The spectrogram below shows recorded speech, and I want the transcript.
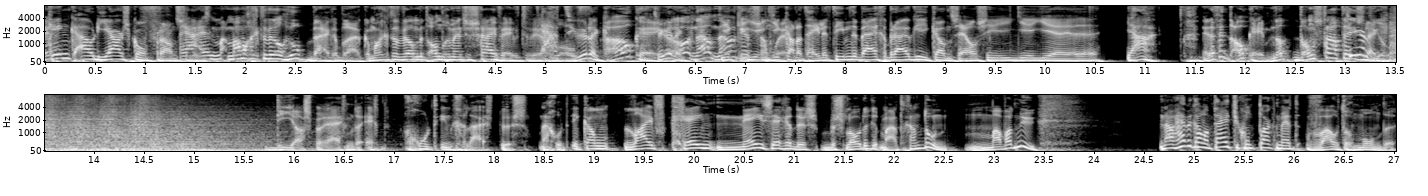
Kink oudejaarsconferentie Ja, en, maar mag ik er wel hulp bij gebruiken? Mag ik dat wel met andere mensen schrijven eventueel? Ja, tuurlijk. Ah, Oké. Tuurlijk. Oh, nou, nou, je, je, je kan het hele team erbij gebruiken. Je kan zelfs je... je, je ja, Nee, dat vind ik oké. dat dan staat deze Tuurlijk. deal. Die Jasper me er echt goed in geluisterd. Dus, nou goed, ik kan live geen nee zeggen, dus besloot ik het maar te gaan doen. Maar wat nu? Nou heb ik al een tijdje contact met Wouter Monde.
